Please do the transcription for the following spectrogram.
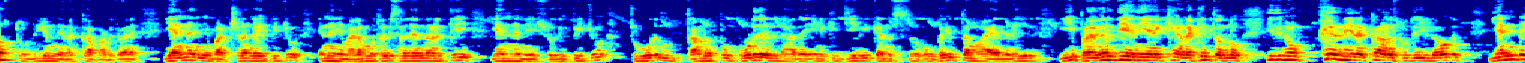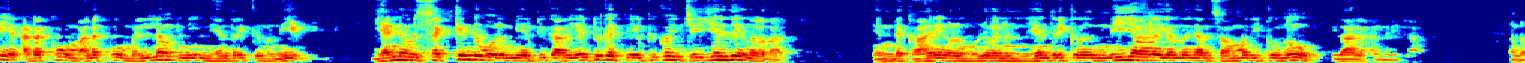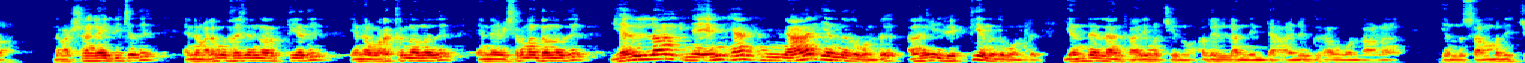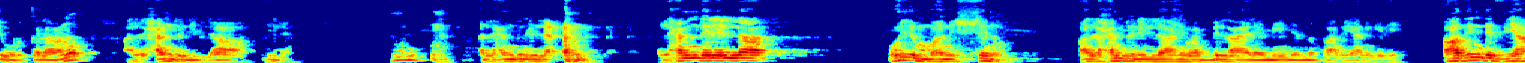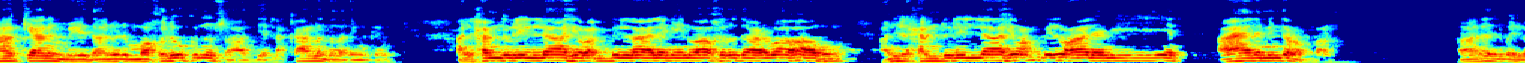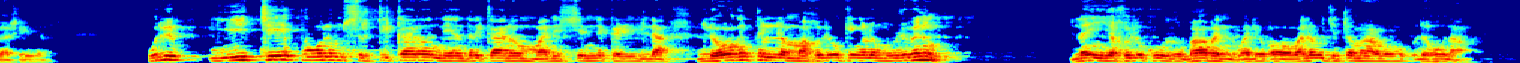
സ്തുതിയും നിനക്കാ പഠിച്ചവനെ എന്നെ നീ ഭക്ഷണം കഴിപ്പിച്ചു എന്നെ നീ മലമൂത്ര വിസർജനം നടത്തി എന്നെ നീ സുഖിപ്പിച്ചു. ചൂടും തണുപ്പും കൂടുതലില്ലാതെ എനിക്ക് ജീവിക്കാൻ ഉപയുക്തമായ നിലയിൽ ഈ പ്രകൃതിയെ നീ എനിക്ക് ഇണക്കി തന്നു. ഇതിനൊക്കെ നിനക്കാണ് സ്തുതി. ലോക എന്റെ അടക്കവും അനക്കവും എല്ലാം നീ നിയന്ത്രിക്കുന്ന നീ. എന്നെ ഒരു സെക്കൻഡ് പോലും ഏൽപ്പിക്കാറ് ഏൽപ്പിക്ക ഏൽപ്പിക്കുകയും ചെയ്യരുത് എന്നുള്ളതാണ്. എന്റെ കാര്യങ്ങൾ മുഴുവനും നിയന്ത്രിക്കുന്നത് നീയാണ് എന്ന് ഞാൻ സമ്മതിക്കുന്നു. ഇതാ അലഹമില്ല കണ്ടോ? എന്നെ ഭക്ഷണം കഴിപ്പിച്ചത് എന്നെ മലമൂത്രജനം നടത്തിയത് എന്നെ ഉറക്കം തന്നത് എന്നെ വിശ്രമം തന്നത് എല്ലാം ഞാൻ ഞാൻ എന്നതുകൊണ്ട് അല്ലെങ്കിൽ വ്യക്തി എന്നതുകൊണ്ട് എന്തെല്ലാം കാര്യങ്ങൾ ചെയ്യുന്നു അതെല്ലാം നിന്റെ അനുഗ്രഹം കൊണ്ടാണ് എന്ന് സമ്മതിച്ചു കൊടുക്കലാണ്. അൽഹംദുലില്ല. ഇല്ല? അൽഹംദുലില്ല. അൽഹംദുലില്ല. ഒരു മനുഷ്യനും അൽഹംദുലില്ലാഹി റബ്ബിൽ ആലമീൻ എന്ന് പറയുകയാണെങ്കിൽ അതിന്റെ വ്യാഖ്യാനം എഴുതാൻ ഒരു മഹലൂക്കിനും സാധ്യമല്ല കാരണം എന്താ നിങ്ങൾക്ക്? അൽഹംദുലില്ലാഹി റബ്ബിൽ ആലമീൻ വാഹിറു ദഅവാഹും അൽഹംദുലില്ലാഹി റബ്ബിൽ ആലമീൻ. ആലമിന്റെ റബ്ബാണ്. ആരതിന് അതിന് പരിഭാഷ ചെയ്തത് ഒരു ഈച്ചയെ പോലും സൃഷ്ടിക്കാനോ നിയന്ത്രിക്കാനോ മനുഷ്യന് കഴിയില്ല. ലോകത്തിലുള്ള മഹലൂക്യങ്ങൾ മുഴുവനും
